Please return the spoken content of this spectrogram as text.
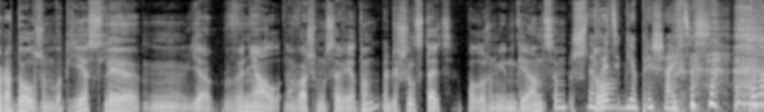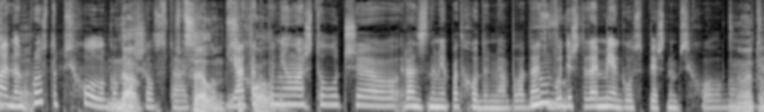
Продолжим. Вот если я внял вашему совету, решил стать, положим, юнгианцем, что... Давайте, Глеб, решайтесь. Ну ладно, он просто психологом решил стать. в целом Я так поняла, что лучше разными подходами обладать. Ну, Будешь тогда мега успешным психологом. Ну это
